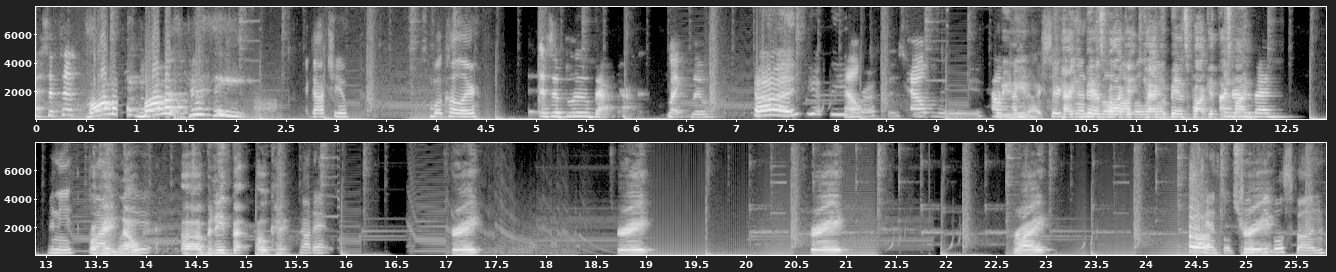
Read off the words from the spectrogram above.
Assistance Mama, Mama's busy. I got you. What color? is a blue backpack. Light blue. Guys, you have to eat Help. Help. me. What do you I'm need? searching Khaki under pants pocket. lava Khaki pants pocket. That's Under mine. bed. Beneath black Okay, no. light. Uh, beneath. Ba- okay. Got it. Straight. Straight. Straight. Right. Cancelled. Two straight. people's fun.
